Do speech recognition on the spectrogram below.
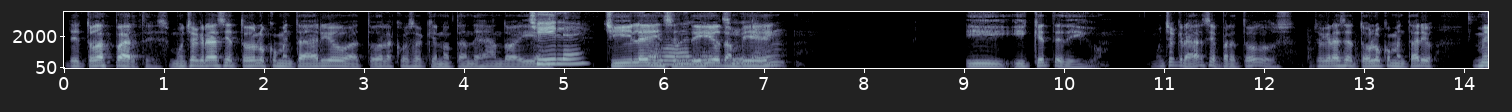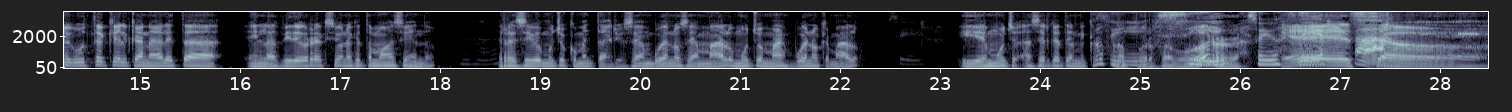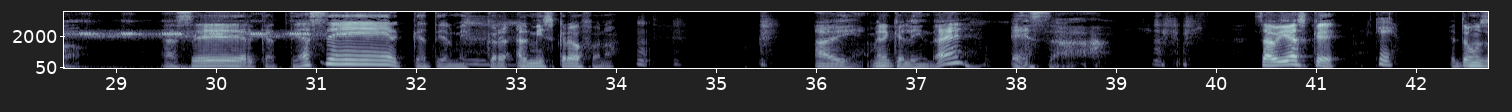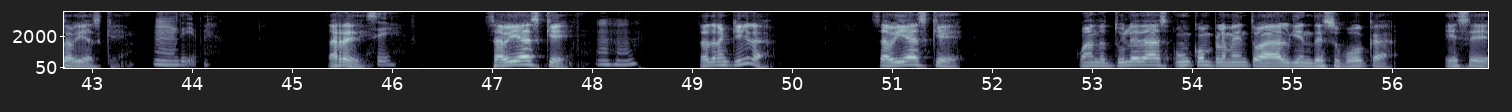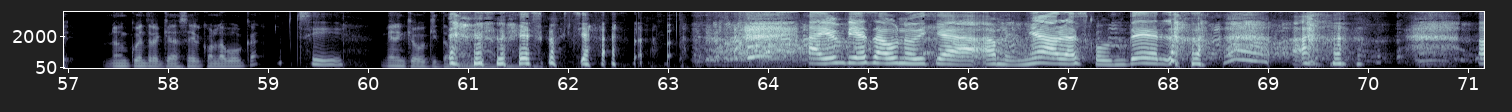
De todas partes. Muchas gracias a todos los comentarios, a todas las cosas que nos están dejando ahí. en Chile. Chile, encendido también. Y, y qué te digo, muchas gracias para todos. Muchas gracias a todos los comentarios. Me gusta que el canal está en las video reacciones que estamos haciendo. Recibe muchos comentarios, sean buenos, sean malos, muchos más buenos que malos. Y es mucho, acércate al micrófono, Sí, por favor. sí, soy usted. Eso. Ah. Acércate, acércate al, micro- al micrófono. Ahí, miren qué linda, ¿eh? Eso. ¿Sabías que? ¿Qué? Esto es un sabías que. Mm, dime. ¿Estás ready? Sí. ¿Sabías que? Está tranquila. ¿Sabías que cuando tú le das un complemento a alguien de su boca, ese no encuentra qué hacer con la boca? Sí. Miren qué boquita. Lo he tiene. escuchado. Ahí empieza uno de que a, a menear, a esconderla, a,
